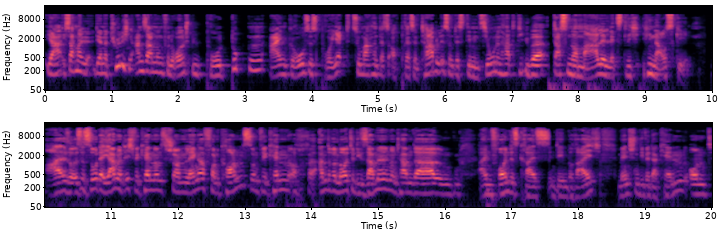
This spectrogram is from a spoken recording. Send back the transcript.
ja, ich sag mal, der natürlichen Ansammlung von Rollenspielprodukten ein großes Projekt zu machen, das auch präsentabel ist und das Dimensionen hat, die über das Normale letztlich hinausgehen. Also es ist so, der Jan und ich, wir kennen uns schon länger von Cons und wir kennen auch andere Leute, die sammeln und haben da einen Freundeskreis in dem Bereich, Menschen, die wir da kennen und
